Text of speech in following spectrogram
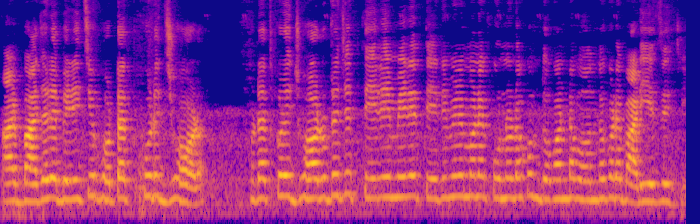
আর বাজারে বেরিয়েছি হঠাৎ করে ঝড়। হঠাৎ করে ঝড় উঠেছে তেড়ে মেরে তেড়ে মেরে মানে কোনো রকম দোকানটা বন্ধ করে বাড়ি এসেছি।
